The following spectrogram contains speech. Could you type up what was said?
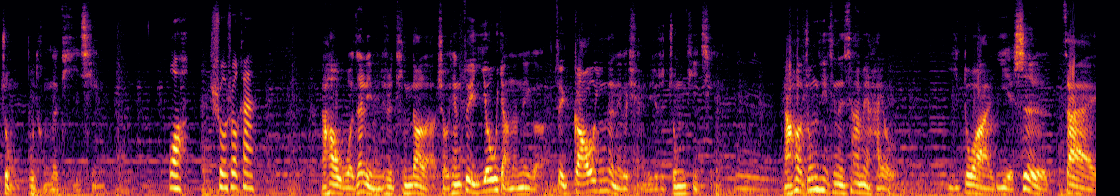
种不同的提琴，哇，说说看。然后我在里面就是听到了，首先最悠扬的那个最高音的那个旋律就是中提琴，嗯。然后中提琴的下面还有一段也是在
